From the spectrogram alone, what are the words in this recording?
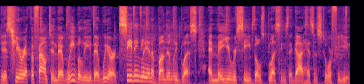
It is here at the Fountain that we believe that we are exceedingly and abundantly blessed and may you receive those blessings that God has in store for you.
